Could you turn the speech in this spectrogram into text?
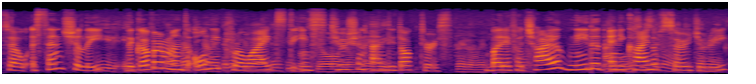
So essentially, the government only provides the institution and the doctors. But if a child needed any kind of surgery,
